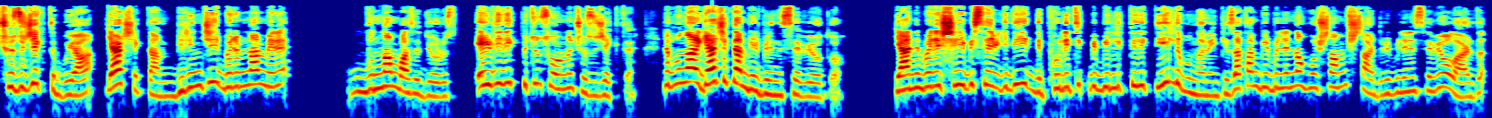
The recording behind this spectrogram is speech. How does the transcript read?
çözecekti bu ya. Gerçekten birinci bölümden beri bundan bahsediyoruz. Evlilik bütün sorunu çözecekti. Ve bunlar gerçekten birbirini seviyordu. Yani böyle şey bir sevgi değildi. Politik bir birliktelik değildi bunlarınki. Zaten birbirlerinden hoşlanmışlardı. Birbirlerini seviyorlardı.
